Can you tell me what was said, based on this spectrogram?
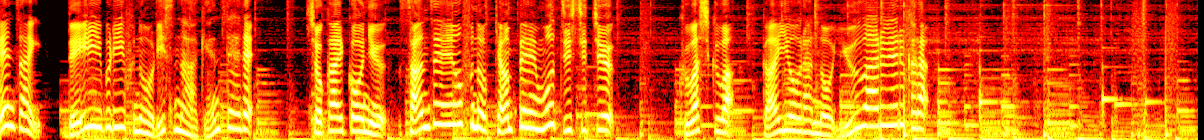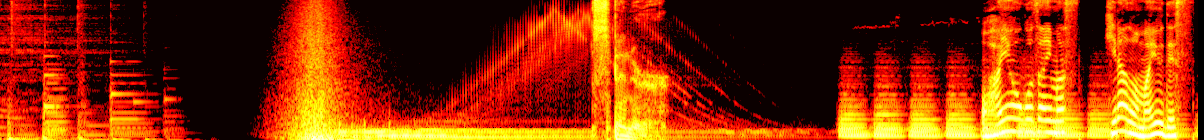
現在デイリーブリーフのリスナー限定で初回購入3000円オフのキャンペーンを実施中。詳しくは概要欄の URL から。おはようございます。平野真由です。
